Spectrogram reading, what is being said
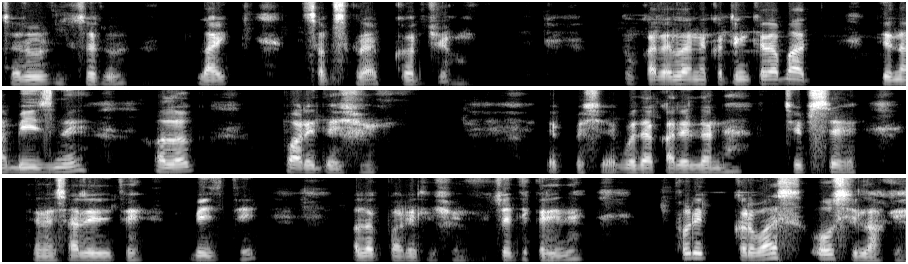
જરૂર જરૂર લાઈક સબસ્ક્રાઈબ કરજો. તો કારેલાને કટિંગ કર્યા બાદ તેના બીજને અલગ પાડી દઈશું. એક પછી એક બધા કારેલાના ચિપ્સ તેને સારી રીતે બીજથી અલગ પાડી લઈશું. જેથી કરીને થોડીક કડવાશ ઓછી લાગે.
